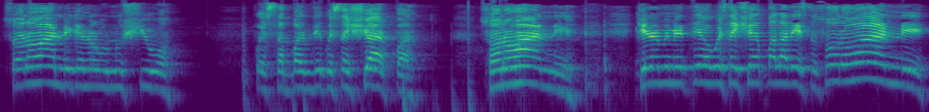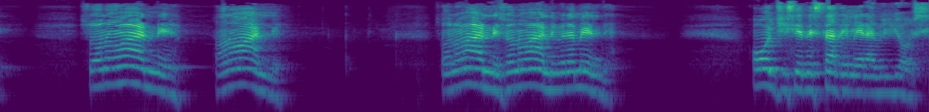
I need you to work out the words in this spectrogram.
Sono anni che non uscivo questa, bandi- questa sciarpa. Sono anni che non mi mettevo questa sciarpa alla testa. Sono anni. Sono anni. Sono anni. Sono anni, sono anni, veramente. Oggi siete stati meravigliosi.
